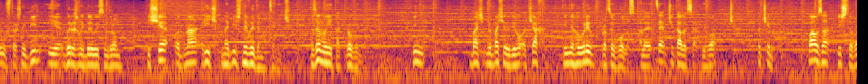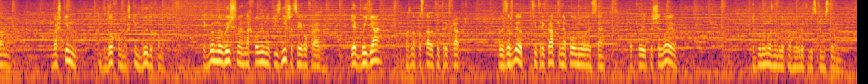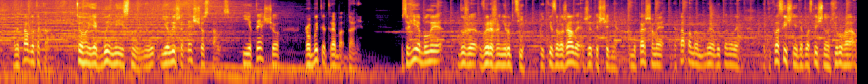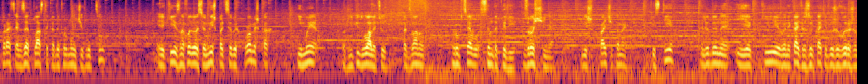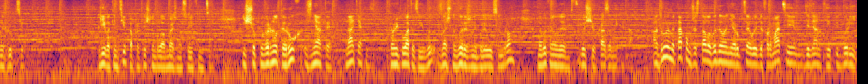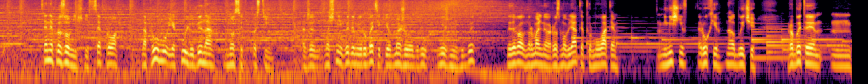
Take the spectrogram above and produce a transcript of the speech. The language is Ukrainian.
був страшний біль і виражений больовий синдром. І ще одна річ, найбільш невидима ця річ. Називаємо її так провина. Він бач, ми бачили в його очах, він не говорив про це вголос, але це читалося в його очах. Очима. Пауза між словами, важким вдохом, важким видохом. Якби ми вийшли на хвилину пізніше, це його фраза. Якби я, можна поставити три крапки. Але завжди от ці три крапки наповнювалися такою тишиною, яку не можна було проговорити людськими словами. Але правда така: цього якби не існує. Є лише те, що сталося. І є те, що робити треба далі. У Сергія були дуже виражені рубці, які заважали жити щодня. Тому першими етапами ми виконали такі класичні для пластичного хірурга операції, як Z-пластика деформуючих рубців, які знаходилися в міжпальцевих проміжках, і ми ліквідували цю так звану рубцеву синдактилію, зрощення між пальчиками кісті людини, які виникають в результаті дуже виражених рубців. Ліва кінцівка практично була обмежена в своїй. І щоб повернути рух, зняти натяг, пролікувати цей значно виражений больовий синдром, ми виконали вище вказаний етап. А другим етапом вже стало видалення рубцевої деформації ділянки підборіддя. Це не про зовнішність, це про напругу, яку людина носить постійно. Адже значний видимий рубець, який обмежував рух нижньої губи, не давав нормально розмовляти, формувати мімічні рухи на обличчі, робити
